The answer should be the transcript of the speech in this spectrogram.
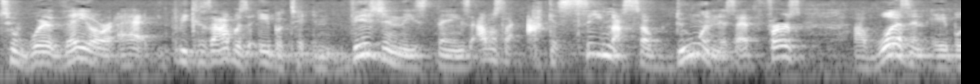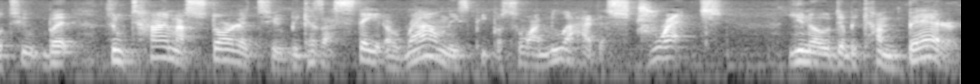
to where they are at because I was able to envision these things. I was like, I could see myself doing this. At first, I wasn't able to, but through time I started to because I stayed around these people. So I knew I had to stretch, you know, to become better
